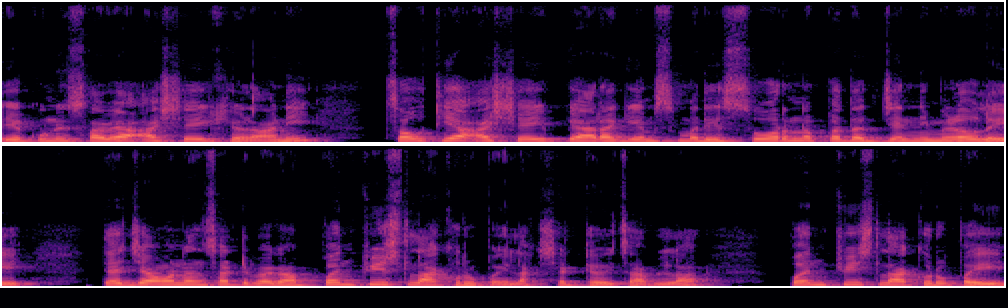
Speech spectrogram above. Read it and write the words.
एकोणीसाव्या आशियाई खेळ आणि चौथ्या आशियाई पॅरा गेम्समध्ये सुवर्णपदक ज्यांनी मिळवले त्या जवानांसाठी बघा पंचवीस लाख रुपये लक्षात ठेवायचं आपल्याला पंचवीस लाख रुपये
